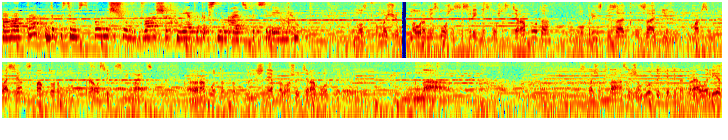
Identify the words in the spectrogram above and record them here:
А как, допустим, с помощью ваших методов снимается подселение? Ну, с помощью на уровне сложности, средней сложности работа, ну, в принципе, за, за один, максимум два сеанса повторно, ну, как правило, все это снимается. Э, работа, лично я провожу эти работы э, на скажем, на свежем воздухе, это, как правило, лес,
